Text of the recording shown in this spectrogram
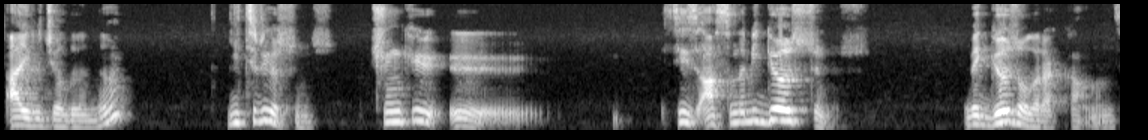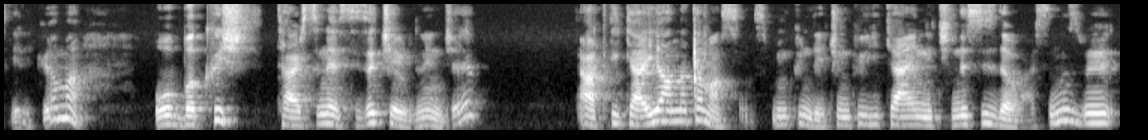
ayrıcalığını yitiriyorsunuz. Çünkü e, siz aslında bir gözsünüz ve göz olarak kalmanız gerekiyor ama o bakış tersine size çevrilince artık hikayeyi anlatamazsınız. Mümkün değil. Çünkü hikayenin içinde siz de varsınız ve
